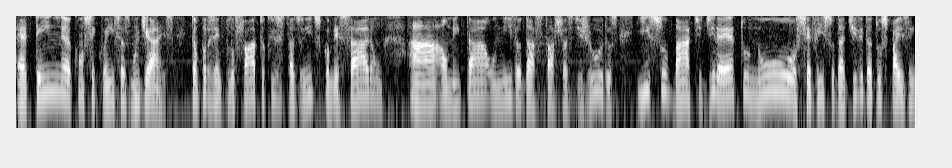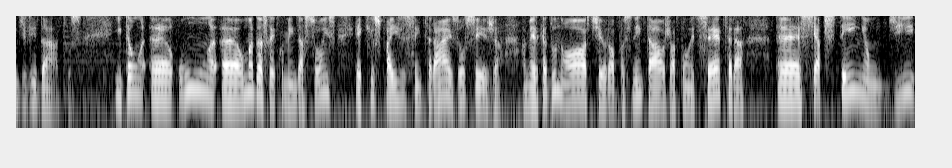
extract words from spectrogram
é, tem é, consequências mundiais. Então, por exemplo, o fato que os Estados Unidos começaram a aumentar o nível das taxas de juros, isso bate direto no serviço da dívida dos países endividados. Então, uh, um, uh, uma das recomendações é que os países centrais, ou seja, América do Norte, Europa Ocidental, Japão, etc., uh, eh, se abstenham de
